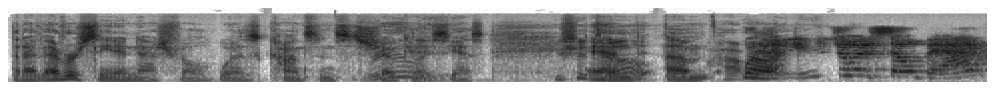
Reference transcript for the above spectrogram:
that I've ever seen in Nashville was Constance's Really? showcase. Yes, You should and tell. um, How- well, you do it so bad.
